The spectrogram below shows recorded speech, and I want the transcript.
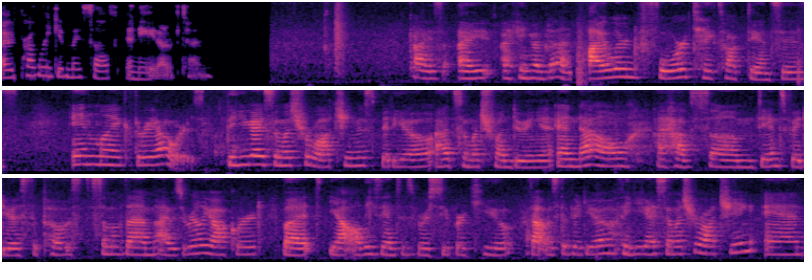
I would probably give myself an 8 out of 10. Guys, I, I think I'm done. I learned four TikTok dances in like three hours. Thank you guys so much for watching this video. I had so much fun doing it. And now I have some dance videos to post. Some of them I was really awkward, but yeah, all these dances were super cute. That was the video. Thank you guys so much for watching and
